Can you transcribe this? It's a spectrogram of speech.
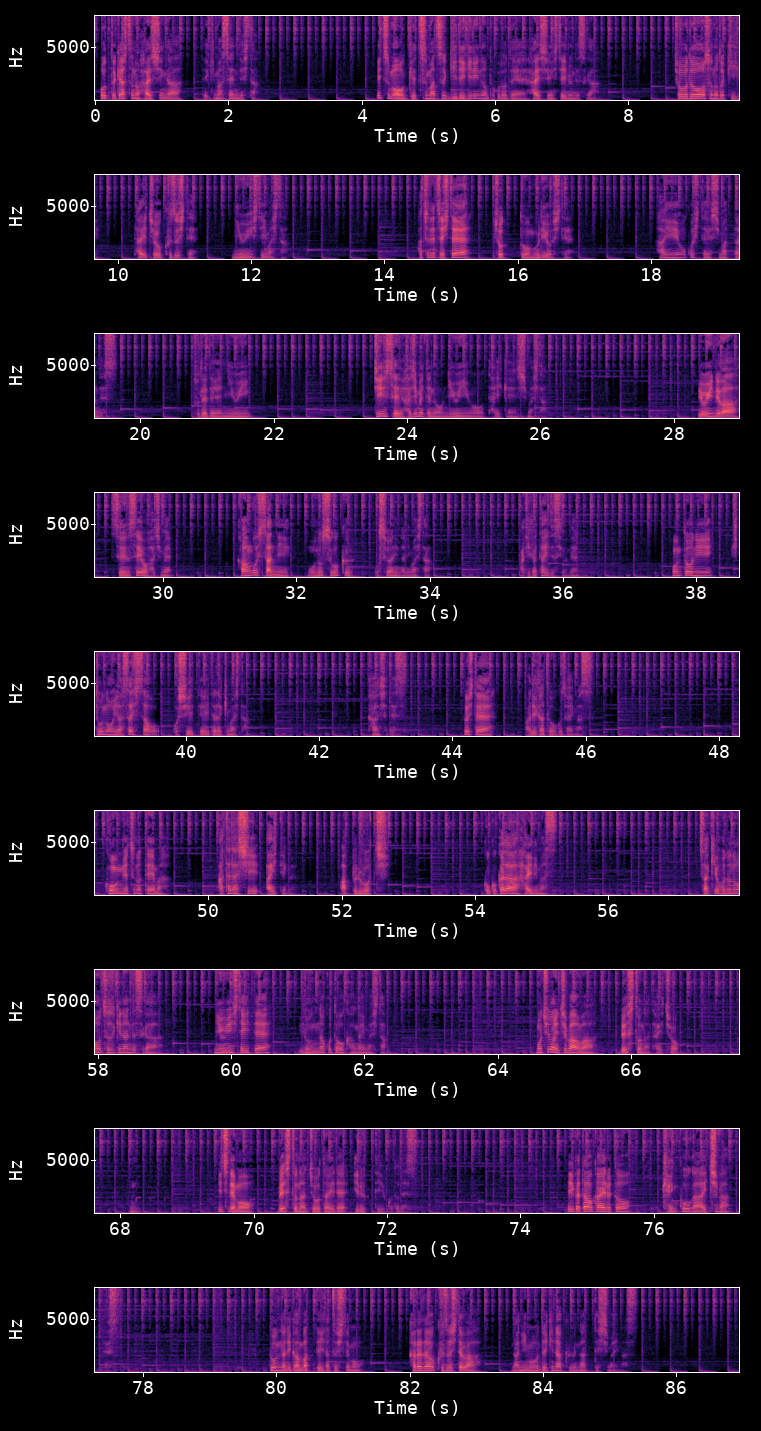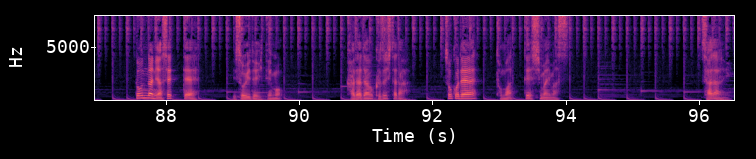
ポッドキャストの配信ができませんでしたいつも月末ギリギリのところで配信しているんですがちょうどその時体調を崩して入院していました発熱してちょっと無理をして肺炎を起こしてしまったんですそれで入院。人生初めての入院を体験しました。病院では先生をはじめ、看護師さんにものすごくお世話になりました。ありがたいですよね。本当に人の優しさを教えていただきました。感謝です。そしてありがとうございます。今月のテーマ、新しいアイテム Apple Watch ここから入ります先ほどの続きなんですが入院していていろんなことを考えました。もちろん一番はベストな体調。うん。いつでもベストな状態でいるっていうことです。言い方を変えると健康が一番です。どんなに頑張っていたとしても、体を崩しては何もできなくなってしまいます。どんなに焦って急いでいても、体を崩したらそこで止まってしまいます。さらに、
